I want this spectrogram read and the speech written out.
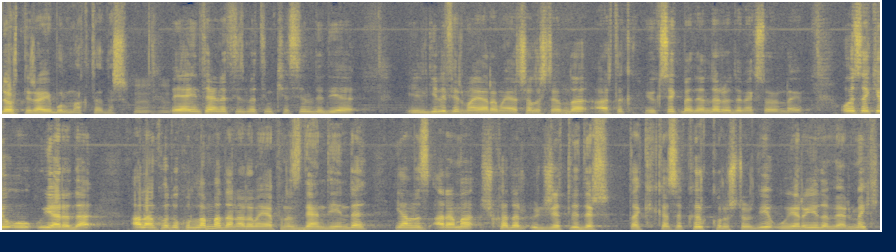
4 lirayı bulmaktadır. Hı hı. Veya internet hizmetim kesildi diye ilgili firmayı aramaya çalıştığımda artık yüksek bedeller ödemek zorundayım. Oysa ki o uyarıda alan kodu kullanmadan arama yapınız dendiğinde yalnız arama şu kadar ücretlidir, dakikası 40 kuruştur diye uyarıyı da vermek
